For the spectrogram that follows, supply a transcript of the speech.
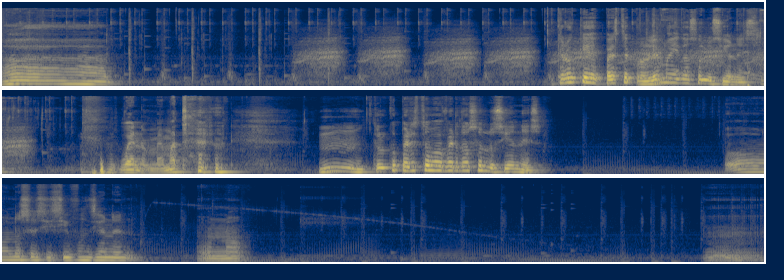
Ah. Creo que para este problema hay dos soluciones. bueno, me mataron. Mm, creo que para esto va a haber dos soluciones. Oh, no sé si sí funcionan o no. Mm.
